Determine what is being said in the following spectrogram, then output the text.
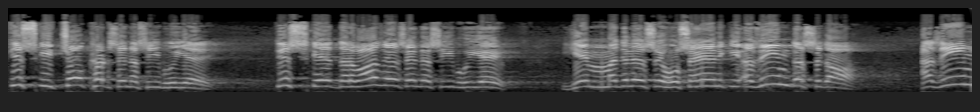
کس کی چوکھٹ سے نصیب ہوئی ہے؟ کس کے دروازے سے نصیب ہوئی ہے؟ یہ مجلس حسین کی عظیم دستگاہ، عظیم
